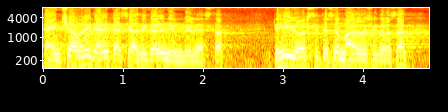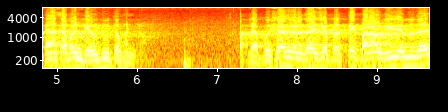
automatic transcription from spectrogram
त्यांच्यावरही त्याने त्याचे अधिकारी नेमलेले असतात. तेही व्यवस्थित त्याचं मार्गदर्शन करत असतात. त्यांनाच आपण देवदूत म्हणतो. आपल्या पुरुषार्थ ग्रंथाच्या प्रत्येक पानावर किती देवदूत आहेत?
